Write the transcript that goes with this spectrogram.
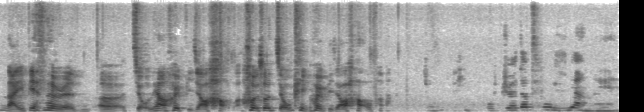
哪一边的人呃酒量会比较好吗？或者说酒品会比较好吗？我觉得不一样哎，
